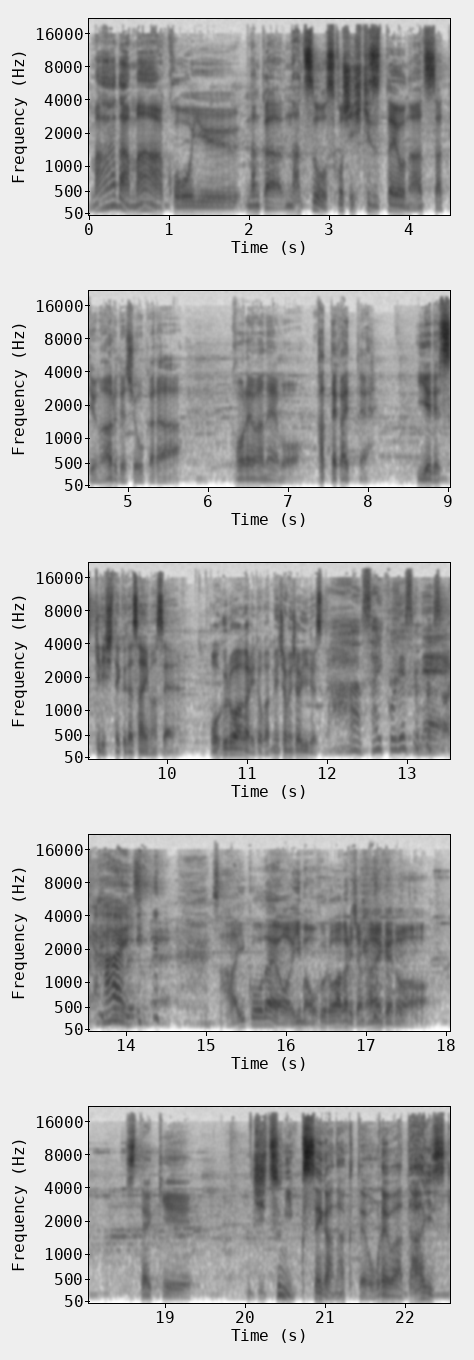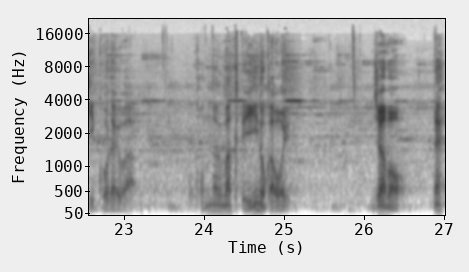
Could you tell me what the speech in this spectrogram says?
まだまあこういうなんか夏を少し引きずったような暑さっていうのはあるでしょうからこれはねもう買って帰って家ですっきりしてくださいませお風呂上がりとかめちゃめちゃいいですね。ああ、最高ですね。最 はい。最高だよ。今お風呂上がりじゃないけど。素敵。実に癖がなくて俺は大好きこれは。こんなうまくていいのかおい。じゃあもうね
